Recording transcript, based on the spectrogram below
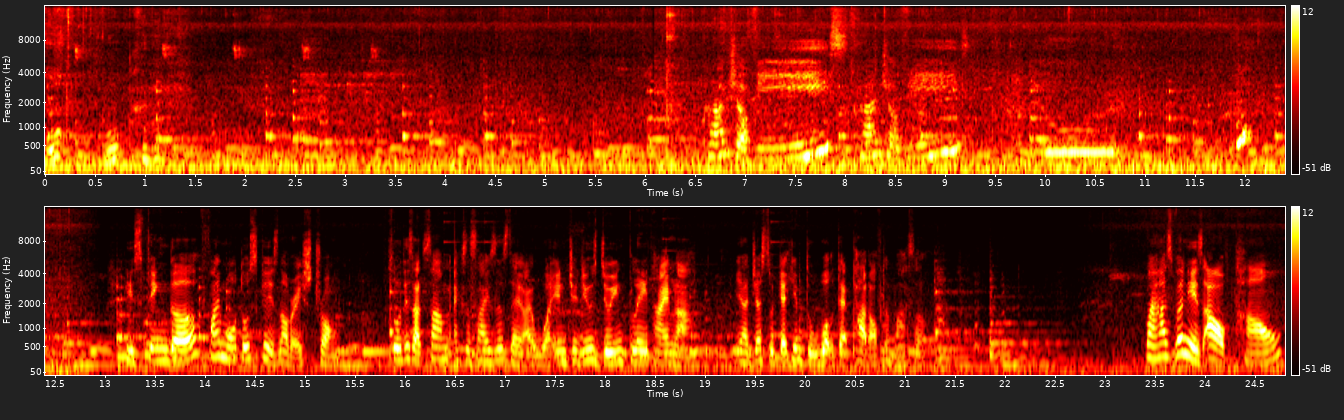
Crunch your feet, crunch your feet. And you. His finger, fine motor skill is not very strong. So these are some exercises that I will introduce during playtime lah. Yeah, just to get him to work that part of the muscle. My husband is out of town.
